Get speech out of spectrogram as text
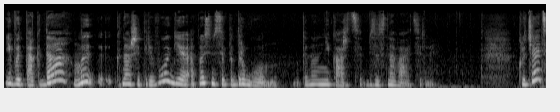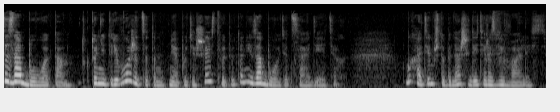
И вот тогда мы к нашей тревоге относимся по-другому. Вот она не кажется безосновательной. Включается забота. Кто не тревожится, там, например, путешествует, вот они заботятся о детях. Мы хотим, чтобы наши дети развивались.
